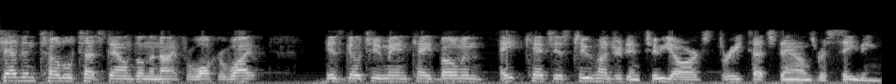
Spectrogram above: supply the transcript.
seven total touchdowns on the night for Walker White. His go-to man, Cade Bowman, eight catches, 202 yards, three touchdowns receiving.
